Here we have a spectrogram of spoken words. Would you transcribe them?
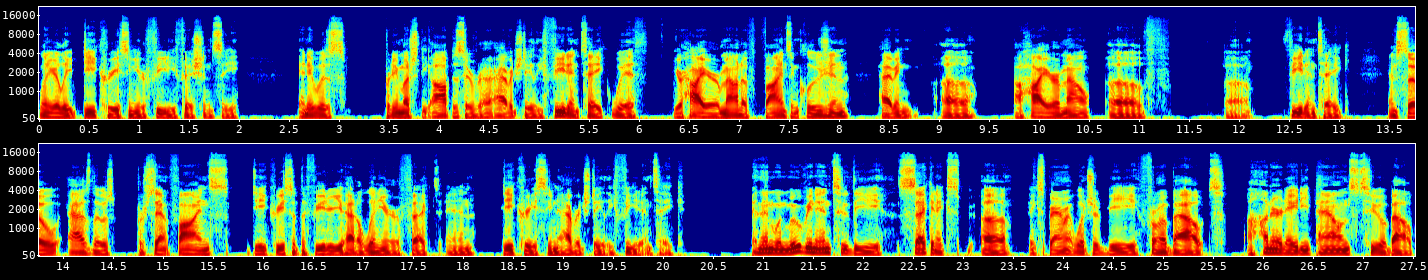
linearly decreasing your feed efficiency. And it was pretty much the opposite of average daily feed intake with your higher amount of fines inclusion having uh, a higher amount of uh, feed intake and so as those percent fines decreased at the feeder, you had a linear effect in decreasing average daily feed intake. And then when moving into the second uh, experiment, which would be from about 180 pounds to about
